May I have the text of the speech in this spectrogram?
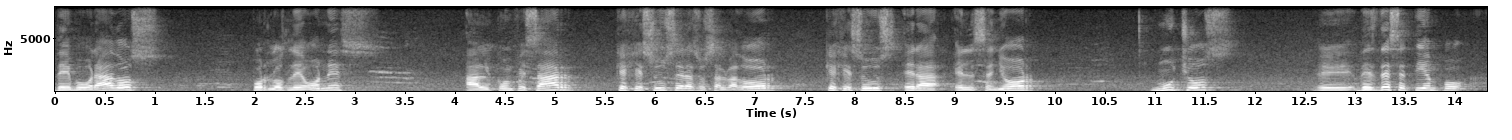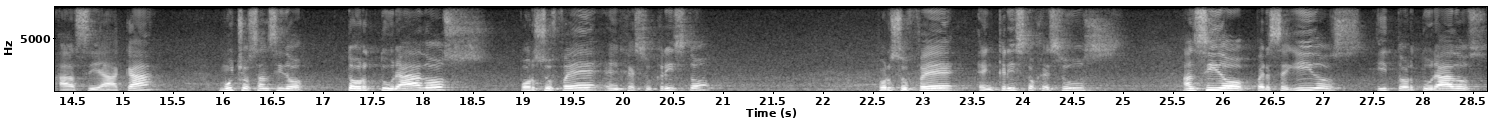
devorados por los leones al confesar que Jesús era su Salvador, que Jesús era el Señor. Muchos, eh, desde ese tiempo hacia acá, muchos han sido torturados por su fe en Jesucristo, por su fe en Cristo Jesús, han sido perseguidos y torturados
